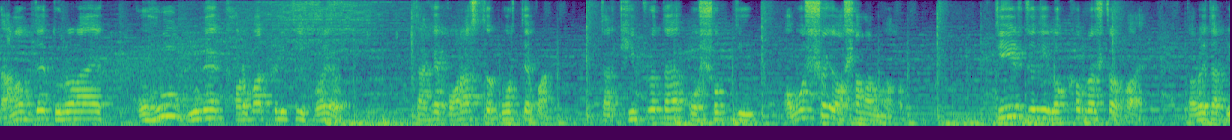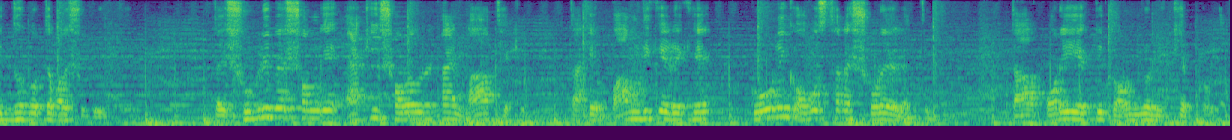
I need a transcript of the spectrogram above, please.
দানবদের তুলনায় বহু গুণে খর্বাকৃতি হয়েও তাকে পরাস্ত করতে পারে, তার ক্ষিপ্রতা ও শক্তি অবশ্যই অসামান্য হবে। তীর যদি লক্ষ্যভ্রষ্ট হয়, তবে তা বিদ্ধ করতে পারে সুগ্রীবকে। তাই সুগ্রীবের সঙ্গে একই সরল রেখায় না থেকে তাকে বাম দিকে রেখে কৌণিক অবস্থানে সরে এলেন তিনি। তারপরেই একটি তরঙ্গ নিক্ষেপ করলেন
